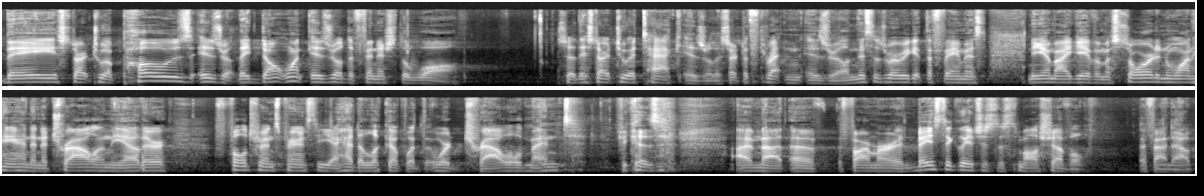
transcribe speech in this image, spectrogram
they start to oppose Israel. They don't want Israel to finish the wall. So they start to attack Israel. They start to threaten Israel. And this is where we get the famous Nehemiah gave him a sword in one hand and a trowel in the other. Full transparency, I had to look up what the word trowel meant because I'm not a farmer. And basically, it's just a small shovel, I found out.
